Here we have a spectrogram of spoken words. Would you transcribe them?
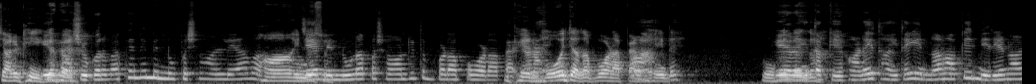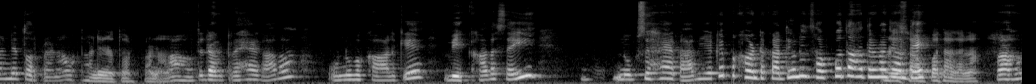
ਚੱਲ ਠੀਕ ਹੈ ਇੰਨਾ ਸ਼ੁਕਰ ਵਾ ਕਿ ਇਹਨੇ ਮੈਨੂੰ ਪਛਾਣ ਲਿਆ ਵਾ। ਹਾਂ ਜੇ ਮੈਨੂੰ ਨਾ ਪਛਾਣ ਲਈ ਤੇ ਬੜਾ ਪਵਾੜਾ ਪੈ ਫਿਰ ਬਹੁਤ ਜ਼ਿਆਦਾ ਪਵਾੜਾ ਪੈਣਾ ਸੀ ਤੇ ਉਹ ਫੇਰ ਅਸੀਂ ਧੱਕੇ ਖਾਣੇ ਥਾਈ ਥਾਈ ਇੰਨਾ ਵਾ ਕਿ ਮੇਰੇ ਨਾਲ ਇਹਨੇ ਤੁਰ ਪੈਣਾ ਵਾ। ਤੁਹਾਡੇ ਨਾਲ ਤੁਰ ਪੈਣਾ ਆਹੋ ਤੇ ਡਾਕਟਰ ਹੈਗਾ ਵਾ ਉਹਨੂੰ ਵਿਖਾਲ ਕੇ ਵੇਖਾਂ ਤਾਂ ਸਹੀ ਨੁਕਸ ਹੈਗਾ ਵੀ ਹੈ ਕਿ ਪਖੰਡ ਕਰਦੇ ਉਹਨੇ ਸਭ ਕੁਝ ਦੱਸ ਦੇਣਾ ਜਾਂਦੇ ਸਭ ਪਤਾ ਦੇਣਾ। ਆਹੋ।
